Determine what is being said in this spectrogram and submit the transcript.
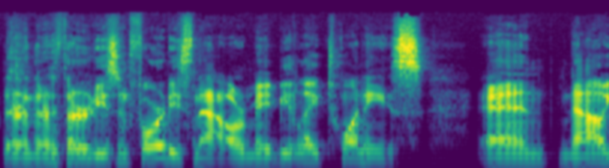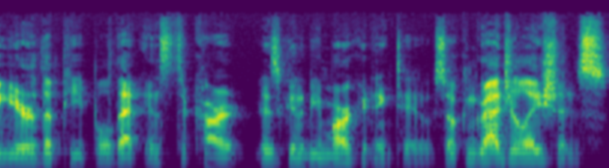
They're in their 30s and 40s now, or maybe late 20s. And now you're the people that Instacart is going to be marketing to. So, congratulations.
